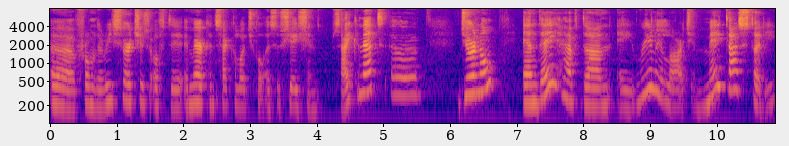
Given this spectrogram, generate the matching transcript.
uh, from the researchers of the American Psychological Association PsycNET uh, journal. And they have done a really large meta study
